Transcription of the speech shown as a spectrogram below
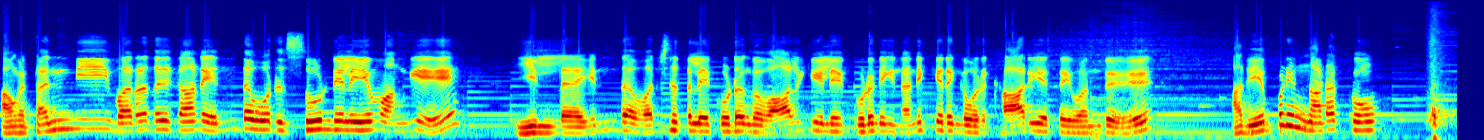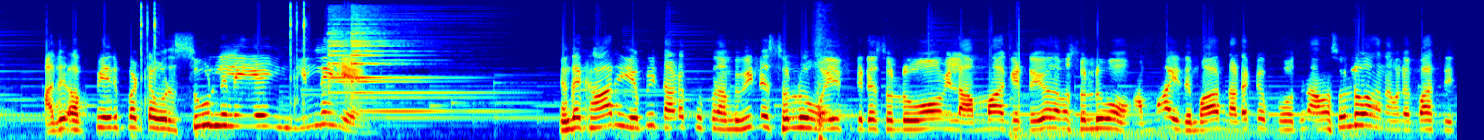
அவங்க தண்ணி வர்றதுக்கான எந்த ஒரு சூழ்நிலையும் அங்கே இல்ல. இந்த வருஷத்திலே கூட உங்க வாழ்க்கையிலே கூட நீங்க நினைக்கிறீங்க ஒரு காரியத்தை வந்து அது எப்படி நடக்கும்? அது அப்பேற்பட்ட ஒரு சூழ்நிலையே இங்க இல்லையே. இந்த காரியம் எப்படி நடக்கும்? நம்ம வீட்டில் சொல்லுவோம் ஒய்ஃப் கிட்ட சொல்லுவோம் இல்ல அம்மா கிட்டயோ நம்ம சொல்லுவோம் அம்மா இது மாதிரி நடக்க போகுதுன்னு அவங்க சொல்லுவாங்க நம்மளை பார்த்து.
